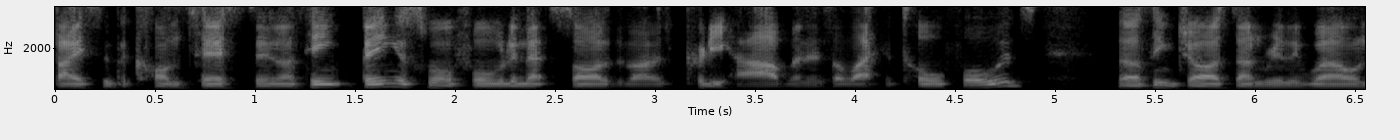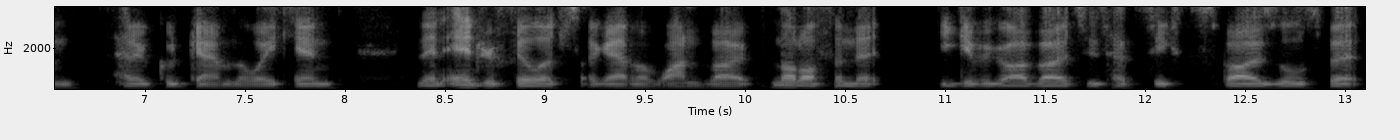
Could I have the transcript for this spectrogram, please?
base of the contest. And I think being a small forward in that side at the moment is pretty hard when there's a lack of tall forwards. So I think Jye's done really well and had a good game on the weekend. And then Andrew Phillips, I gave him a one vote. Not often that you give a guy votes who's had six disposals, but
